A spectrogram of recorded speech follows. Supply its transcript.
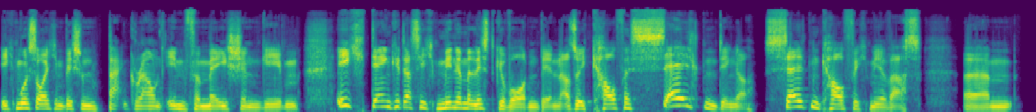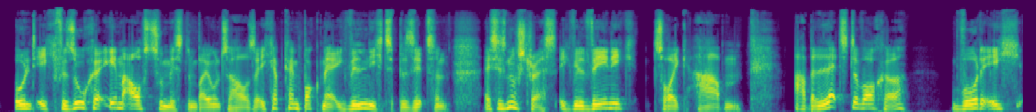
ich muss euch ein bisschen Background Information geben. Ich denke, dass ich Minimalist geworden bin. Also ich kaufe selten Dinge. Selten kaufe ich mir was. Ähm, und ich versuche immer auszumisten bei uns zu Hause. Ich habe keinen Bock mehr. Ich will nichts besitzen. Es ist nur Stress. Ich will wenig Zeug haben. Aber letzte Woche wurde ich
